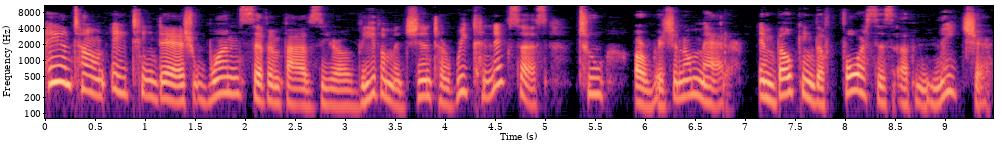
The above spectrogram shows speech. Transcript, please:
Pantone 18 1750 Viva Magenta reconnects us to original matter invoking the forces of nature.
